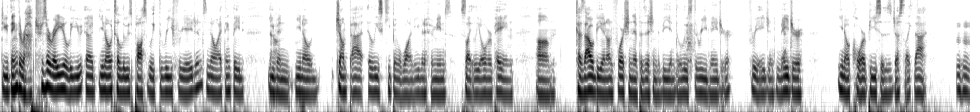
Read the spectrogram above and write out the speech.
do you think the Raptors are ready to leave? Uh, you know, to lose possibly three free agents? No, I think they'd No. even you know jump at at least keeping one, even if it means slightly overpaying, um, because that would be an unfortunate position to be in to lose three major free agent, major, you know, core pieces just like that. hmm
